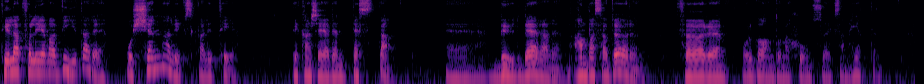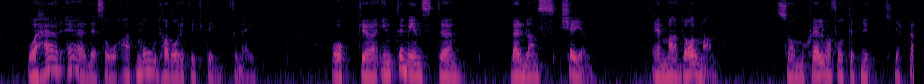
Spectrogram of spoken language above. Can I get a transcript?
till att få leva vidare och känna livskvalitet. Det kanske är den bästa eh, budbäraren, ambassadören för eh, organdonationsverksamheten. Och här är det så att mod har varit viktig för mig. Och eh, inte minst eh, Värmlandstjejen Emma Dahlman som själv har fått ett nytt hjärta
